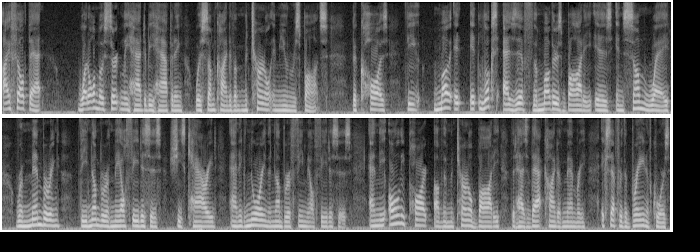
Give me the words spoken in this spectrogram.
I felt that what almost certainly had to be happening was some kind of a maternal immune response because the it, it looks as if the mother's body is in some way remembering the number of male fetuses she's carried and ignoring the number of female fetuses. And the only part of the maternal body that has that kind of memory, except for the brain, of course,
